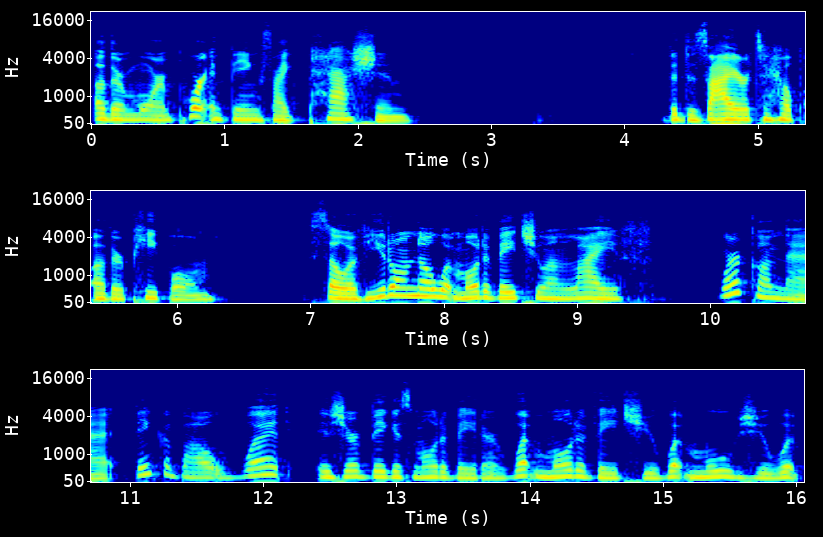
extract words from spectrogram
other more important things like passion the desire to help other people. So if you don't know what motivates you in life, work on that. Think about what is your biggest motivator? What motivates you? What moves you? What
